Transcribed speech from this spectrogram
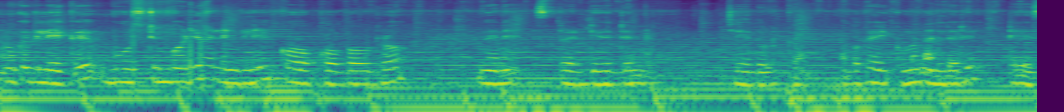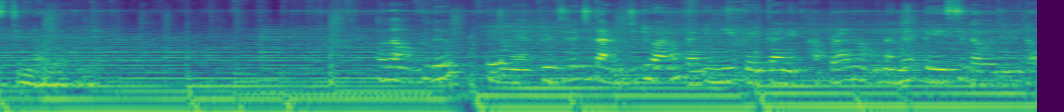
നമുക്കിതിലേക്ക് ബൂസ്റ്റും പൊടിയോ അല്ലെങ്കിൽ കോക്കോ പൗഡറോ ഇങ്ങനെ സ്പ്രെഡ് ചെയ്തിട്ട് ചെയ്ത് കൊടുക്കാം. അപ്പോൾ കഴിക്കുമ്പോൾ നല്ലൊരു ടേസ്റ്റ് ഉണ്ടാവും അതിന്റെ. അപ്പോൾ നമുക്കിത് പിന്നെ ഫ്രിഡ്ജിൽ വെച്ച് തണുപ്പിച്ചിട്ട് വേണം ഇനി കഴിക്കാൻ. അപ്പോഴാണ് നമുക്ക് നല്ല ടേസ്റ്റ് ഉണ്ടാവും ഇതിന് കേട്ടോ.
